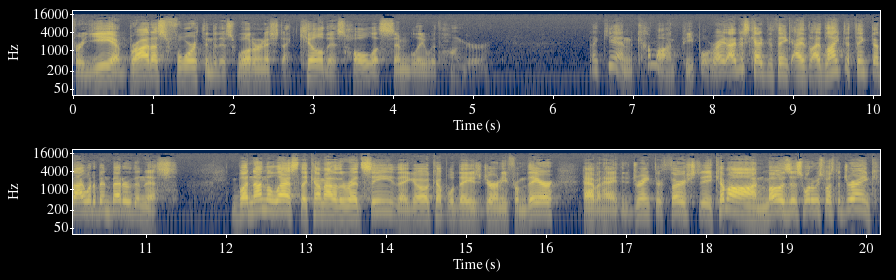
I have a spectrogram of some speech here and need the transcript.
For ye have brought us forth into this wilderness to kill this whole assembly with hunger. Again, come on, people, right? I just had to think, I'd, I'd like to think that I would have been better than this. But nonetheless, they come out of the Red Sea. They go a couple of days' journey from there, haven't had anything to drink. They're thirsty. Come on, Moses, what are we supposed to drink?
